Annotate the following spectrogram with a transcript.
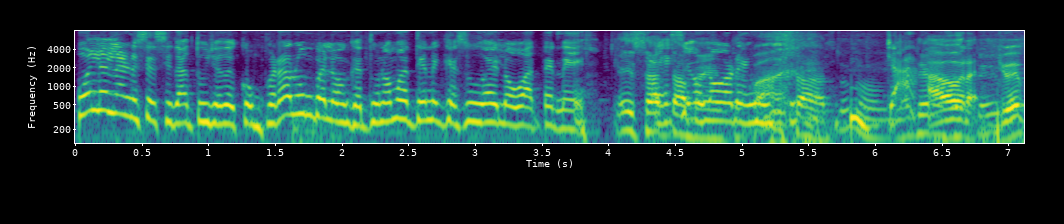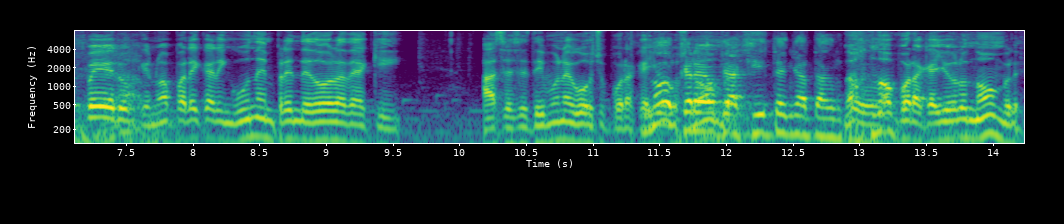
¿cuál es la necesidad tuya de comprar un velón que tú nada más tienes que sudar y lo va a tener? Exactamente. Ese olor en un... Exacto. no, Ya. no tiene Ahora, yo espero que no aparezca ninguna emprendedora de aquí a hacer ese tipo de negocio por aquellos No los creo que aquí tenga tanto. No, no, por aquellos los nombres.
